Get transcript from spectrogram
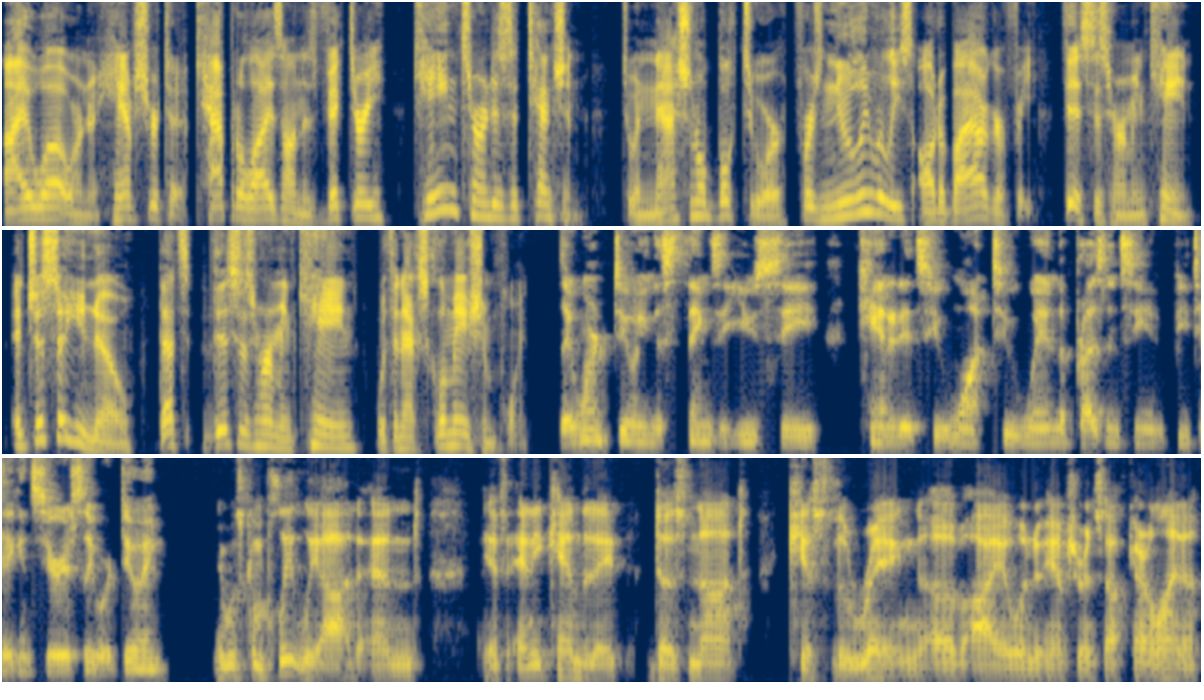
Iowa or New Hampshire to capitalize on his victory, Cain turned his attention to a national book tour for his newly released autobiography, This is Herman Cain. And just so you know, that's This is Herman Cain with an exclamation point. They weren't doing the things that you see candidates who want to win the presidency and be taken seriously were doing. It was completely odd. And if any candidate does not kiss the ring of Iowa, New Hampshire, and South Carolina,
